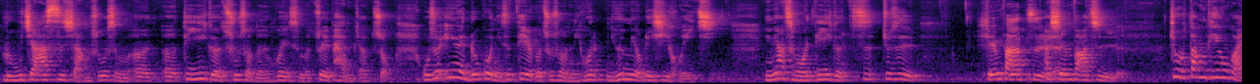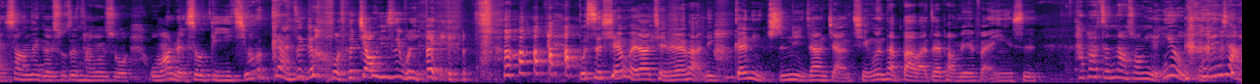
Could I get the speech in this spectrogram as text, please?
儒家思想，说什么呃呃第一个出手的人会什么罪判比较重。我说因为如果你是第二个出手，你会你会没有力气回击，你一定要成为第一个自就是先发制人啊先发制人。就当天晚上，那个苏贞昌就说我们要忍受第一集，我说干这跟我的教育是违背的。不是，先回到前面吧。你跟你侄女这样讲，请问他爸爸在旁边反应是？他爸睁大双眼，因为我我跟你讲，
